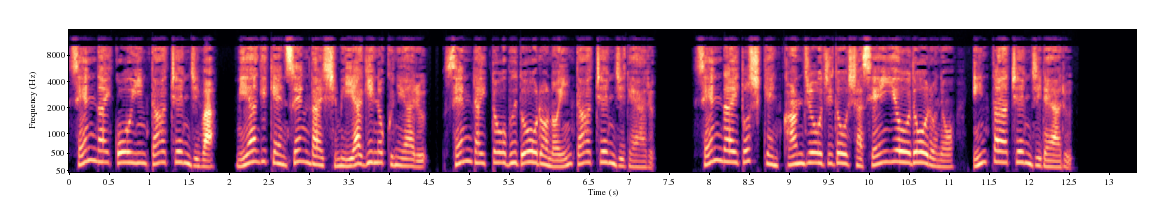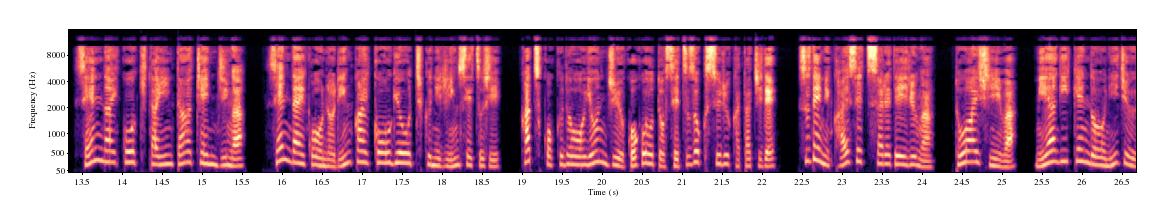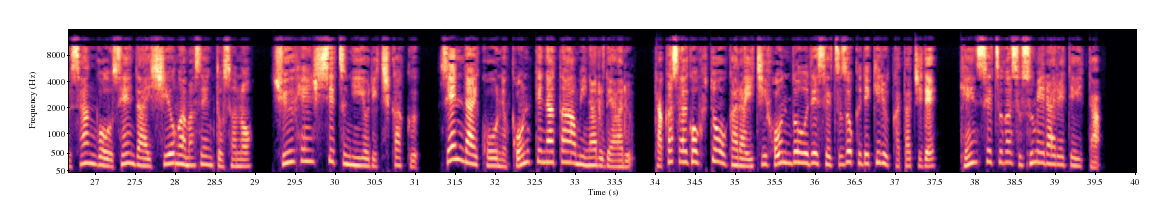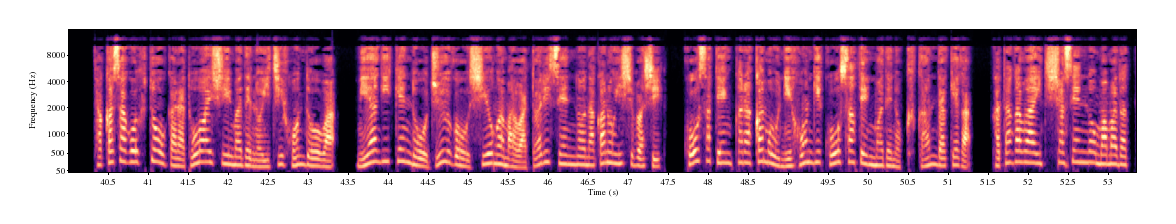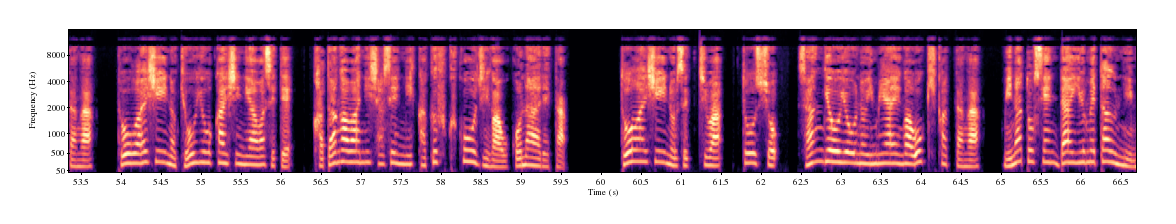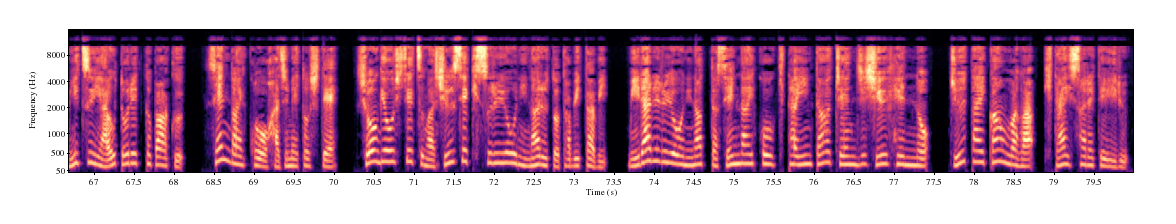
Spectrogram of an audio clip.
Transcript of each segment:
仙台港インターチェンジは、宮城県仙台市宮城野区にある仙台東部道路のインターチェンジである。仙台都市圏環状自動車専用道路のインターチェンジである。仙台港北インターチェンジが仙台港の臨海工業地区に隣接し、かつ国道45号と接続する形で、すでに開設されているが、東 IC は宮城県道23号仙台塩釜線とその周辺施設により近く、仙台港のコンテナターミナルである高砂ふ頭から一本道で接続できる形で建設が進められていた。高砂ふ頭から東 IC までの一本道は宮城県道10号塩釜渡り線の中野石橋交差点から鴨日本木交差点までの区間だけが片側1車線のままだったが、東 IC の供用開始に合わせて片側2車線に拡幅工事が行われた。東 IC の設置は当初産業用の意味合いが大きかったが、港仙台夢タウンに三井アウトレットパーク、仙台港をはじめとして商業施設が集積するようになるとたびたび見られるようになった仙台港北インターチェンジ周辺の渋滞緩和が期待されている。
